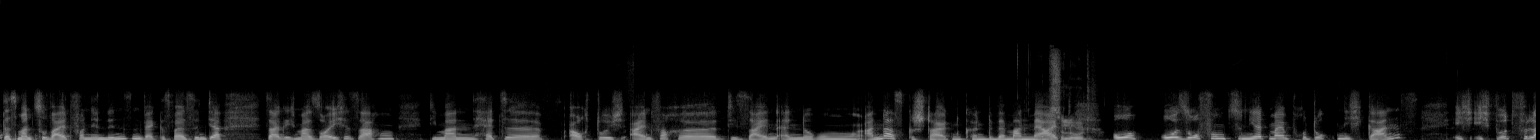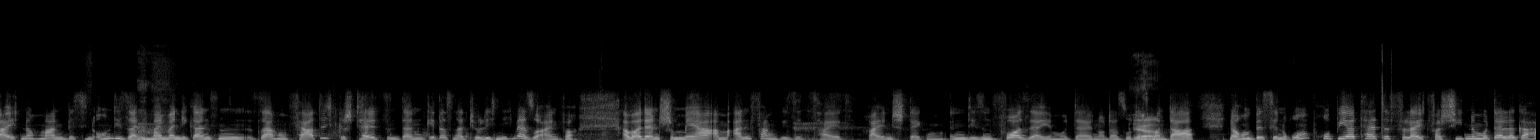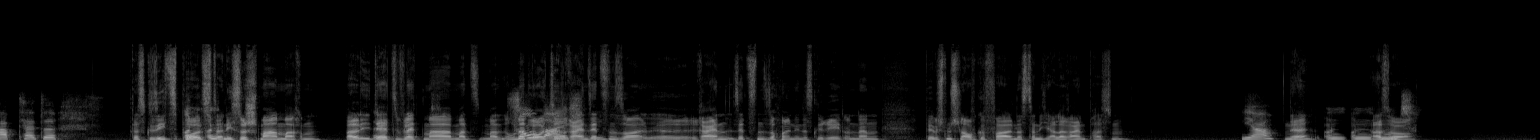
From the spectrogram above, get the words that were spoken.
dass man zu weit von den Linsen weg ist, weil es sind ja, sage ich mal, solche Sachen, die man hätte auch durch einfache Designänderungen anders gestalten könnte, wenn man merkt, Absolut. oh, oh, so funktioniert mein Produkt nicht ganz. Ich, ich würde vielleicht noch mal ein bisschen umdesignen. Ich meine, wenn die ganzen Sachen fertiggestellt sind, dann geht das natürlich nicht mehr so einfach. Aber dann schon mehr am Anfang diese Zeit reinstecken, in diesen Vorserienmodellen oder so, dass ja. man da noch ein bisschen rumprobiert hätte, vielleicht verschiedene Modelle gehabt hätte. Das Gesichtspolster und, und, nicht so schmal machen. Weil der hätte vielleicht mal, mal, mal 100 Leute reinsetzen, soll, äh, reinsetzen sollen in das Gerät und dann wäre bestimmt schon aufgefallen, dass da nicht alle reinpassen. Ja. Ne? Und, und, also. und,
